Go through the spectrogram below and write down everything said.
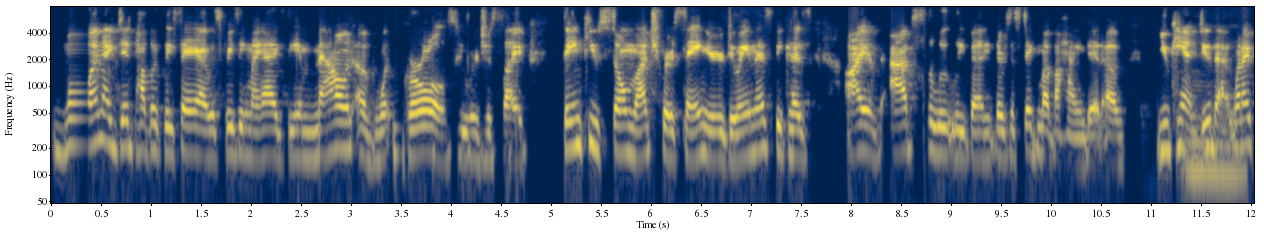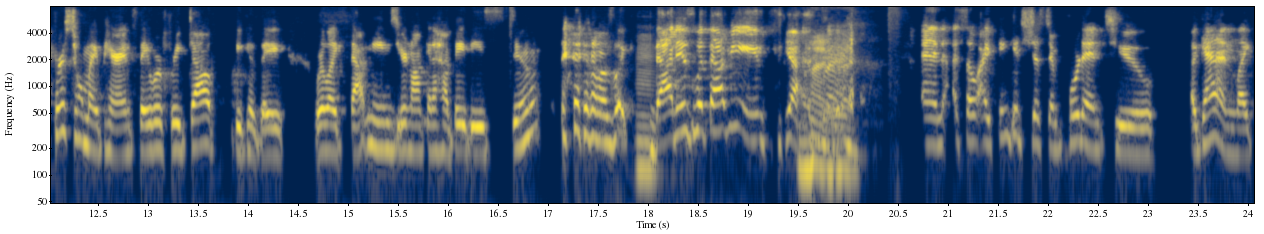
when I did publicly say I was freezing my eggs, the amount of what girls who were just like, "Thank you so much for saying you're doing this," because I have absolutely been. There's a stigma behind it of you can't do that. Mm. When I first told my parents, they were freaked out because they were like, "That means you're not going to have babies soon," and I was like, Mm. "That is what that means." Yes. Right, right. And so I think it's just important to, again, like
